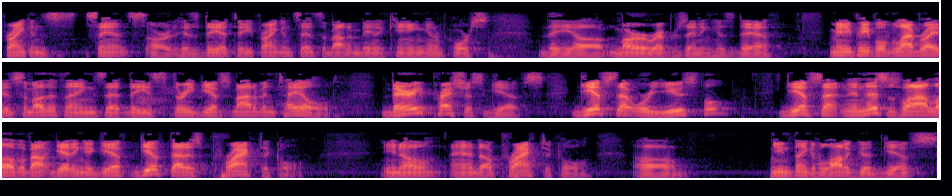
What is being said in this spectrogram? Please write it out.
frankincense or his deity, frankincense about him being a king, and of course the uh, myrrh representing his death. Many people have elaborated some other things that these three gifts might have entailed. Very precious gifts, gifts that were useful, gifts that, and this is what I love about getting a gift, gift that is practical, you know, and uh, practical. Uh, you can think of a lot of good gifts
